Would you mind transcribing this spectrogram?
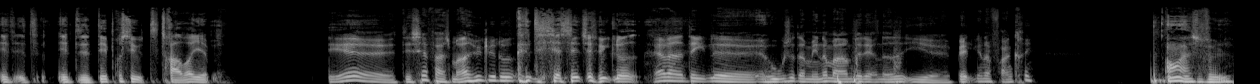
et, et, et, et depressivt 30'er-hjem. Det, øh, det ser faktisk meget hyggeligt ud. det ser sindssygt hyggeligt ud. Jeg har været en del øh, huse, der minder mig om det dernede i øh, Belgien og Frankrig. Åh oh, ja, selvfølgelig.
